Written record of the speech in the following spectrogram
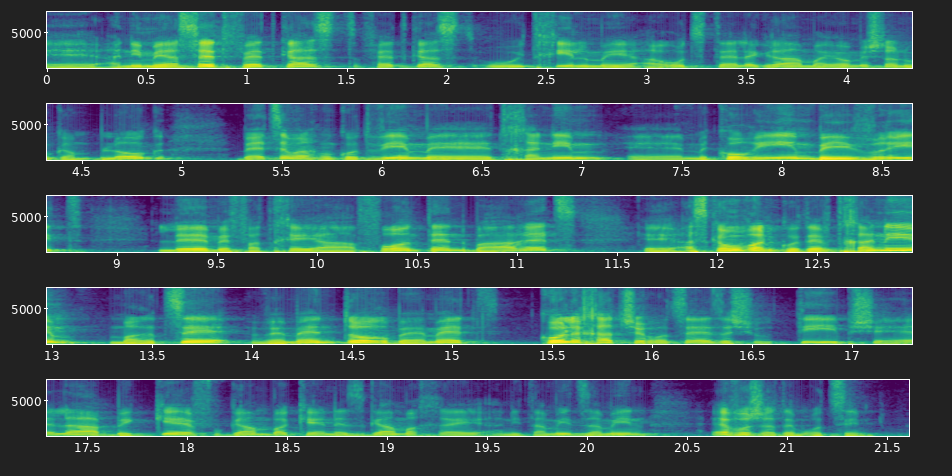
אה, אני מייסד פדקאסט, פדקאסט הוא התחיל מערוץ טלגרם, היום יש לנו גם בלוג, בעצם אנחנו כותבים אה, תכנים מקוריים בעברית למפתחי ה front-end בארץ, אז כמובן כותב תכנים, מרצה ומנטור, באמת כל אחד שרוצה איזשהו טיפ, שאלה, בכיף, גם בכנס, גם אחרי, אני תמיד זמין איפה שאתם רוצים.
